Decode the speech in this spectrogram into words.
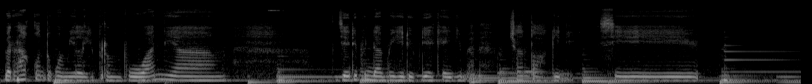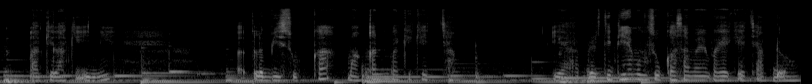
Berhak untuk memilih perempuan yang jadi pendamping hidup dia kayak gimana? Contoh gini si laki-laki ini eh, lebih suka makan pakai kecap. Ya berarti dia emang suka sama yang pakai kecap dong.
